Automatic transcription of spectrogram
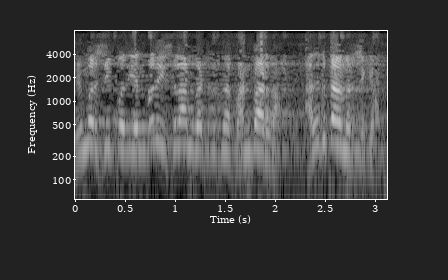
விமர்சிப்பது என்பது இஸ்லாம் கட்டிருக்கிற பண்பாடு தான் அதுக்கு தான் விமர்சிக்கிறோம்.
